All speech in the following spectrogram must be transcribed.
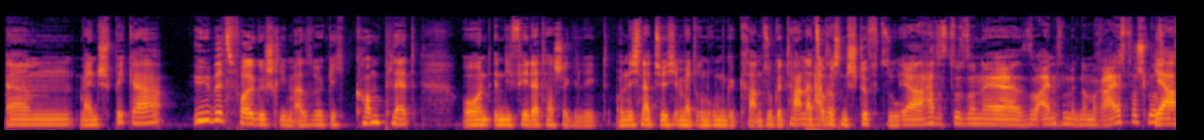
ähm, meinen Spicker übelst vollgeschrieben, also wirklich komplett und in die Federtasche gelegt. Und ich natürlich immer drin rumgekramt, so getan, als ob Also- ich einen Stift suche. Ja, hattest du so eine, so eins mit einem Reißverschluss? Ja,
